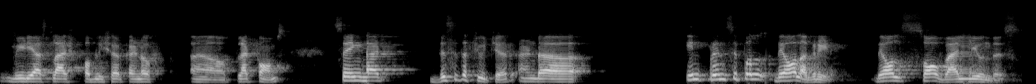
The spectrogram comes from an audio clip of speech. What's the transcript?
media slash publisher kind of platforms saying that this is the future and in principle, they all agreed. They all saw value in this,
